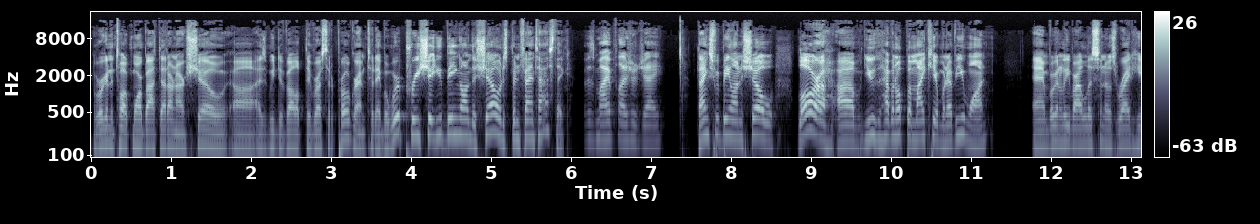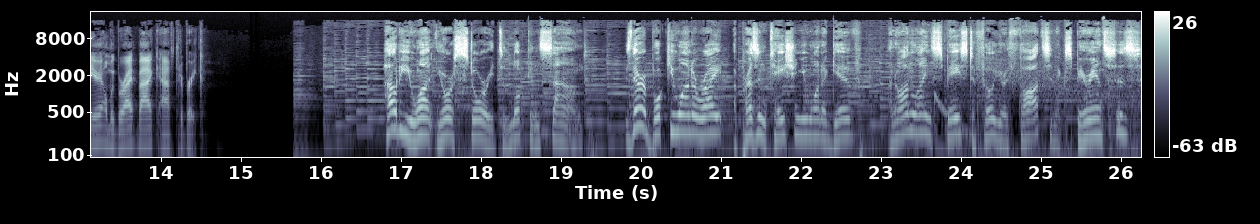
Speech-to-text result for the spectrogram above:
and we're going to talk more about that on our show uh, as we develop the rest of the program today. But we appreciate you being on the show. It's been fantastic. It was my pleasure, Jay. Thanks for being on the show. Laura, uh, you have an open mic here whenever you want. And we're going to leave our listeners right here, and we'll be right back after the break. How do you want your story to look and sound? Is there a book you want to write, a presentation you want to give, an online space to fill your thoughts and experiences?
